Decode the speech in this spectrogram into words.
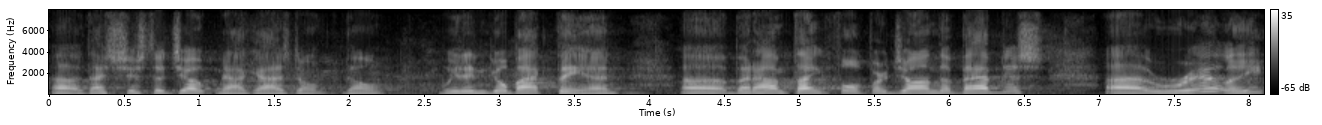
Uh, that's just a joke now, guys. Don't, don't, we didn't go back then. Uh, but I'm thankful for John the Baptist. Uh, really,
